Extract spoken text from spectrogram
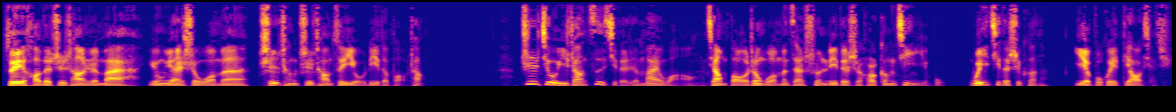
最好的职场人脉，永远是我们驰骋职场最有力的保障。织就一张自己的人脉网，将保证我们在顺利的时候更进一步，危机的时刻呢也不会掉下去。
